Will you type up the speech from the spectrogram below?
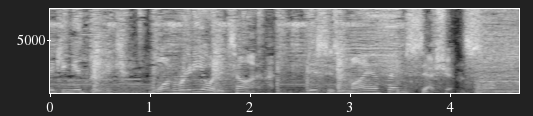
making it big, one radio at a time. This is My FM Sessions.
